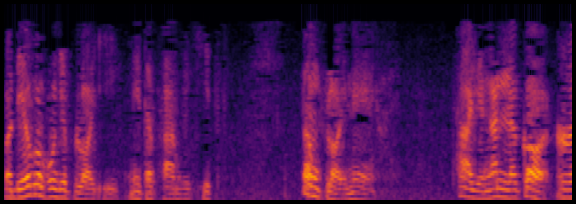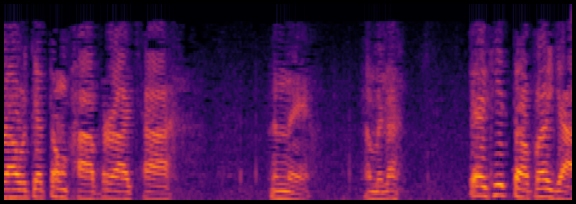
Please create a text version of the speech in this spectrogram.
ประเดี๋ยวก็คงจะปล่อยอีก นี่ตาพามก็คิด ต้องปล่อยแน่ ถ้าอย่างนั้นแล้วก็เราจะต้องพาพระราชา นั่นแน่ทำไมล่ะแกคิดต่อไปอย่า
